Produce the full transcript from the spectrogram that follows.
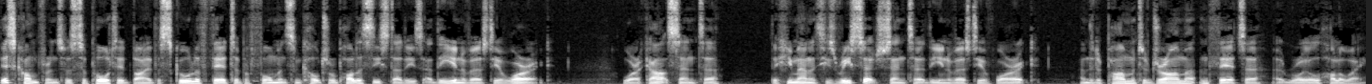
This conference was supported by the School of Theatre Performance and Cultural Policy Studies at the University of Warwick, Warwick Arts Centre, the Humanities Research Centre at the University of Warwick, and the Department of Drama and Theatre at Royal Holloway.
